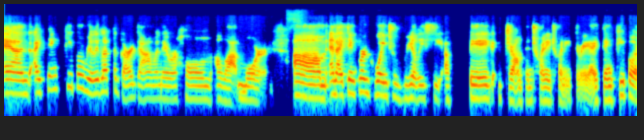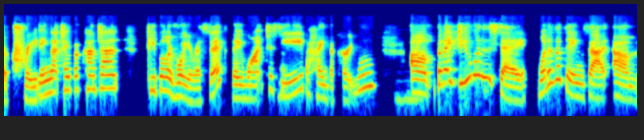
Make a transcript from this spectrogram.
and I think people really let the guard down when they were home a lot more. Um, and I think we're going to really see a big jump in 2023. I think people are creating that type of content. People are voyeuristic. They want to see behind the curtain. Mm-hmm. Um, but I do want to say one of the things that um,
